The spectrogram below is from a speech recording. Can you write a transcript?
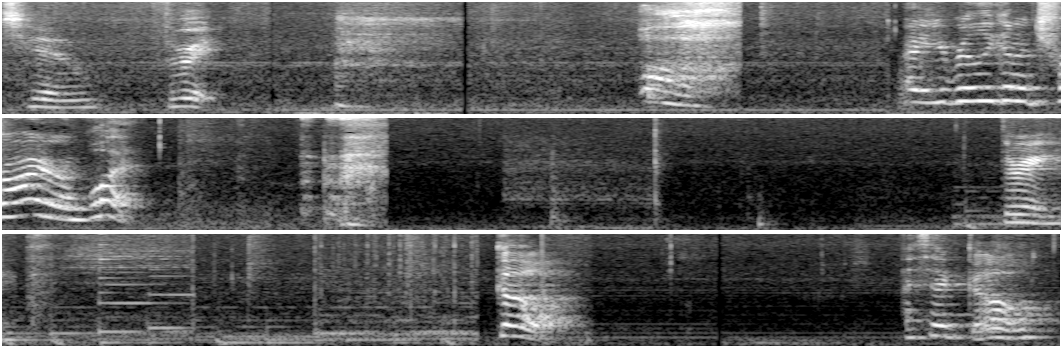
two, three. Are you really gonna try or what? Three. Go. I said go.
